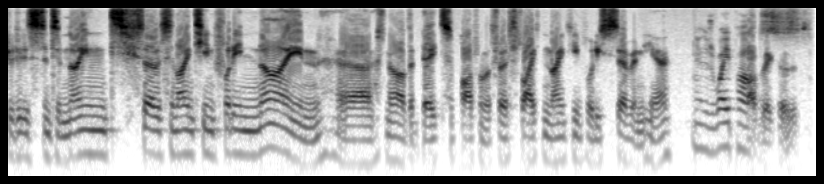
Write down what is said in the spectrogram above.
Introduced into nine, service in 1949. Uh, no other dates apart from the first flight in 1947 here. It was way Probably past 'cause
